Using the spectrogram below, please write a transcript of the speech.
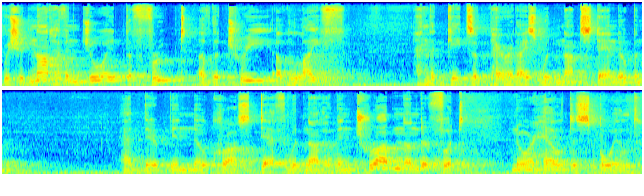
We should not have enjoyed the fruit of the tree of life. And the gates of paradise would not stand open. Had there been no cross, death would not have been trodden underfoot, nor hell despoiled.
